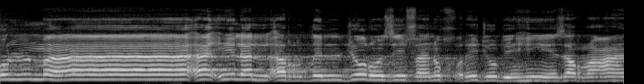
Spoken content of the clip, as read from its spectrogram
الماء إلى الأرض الجرز فنخرج به زرعا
